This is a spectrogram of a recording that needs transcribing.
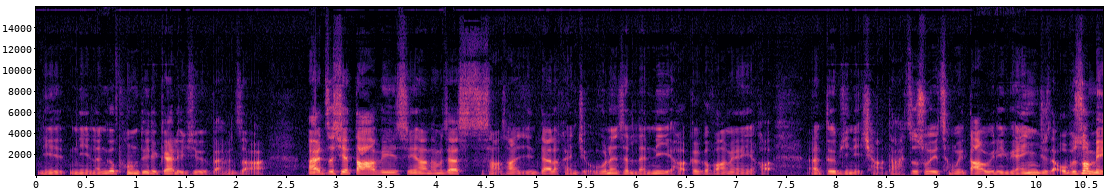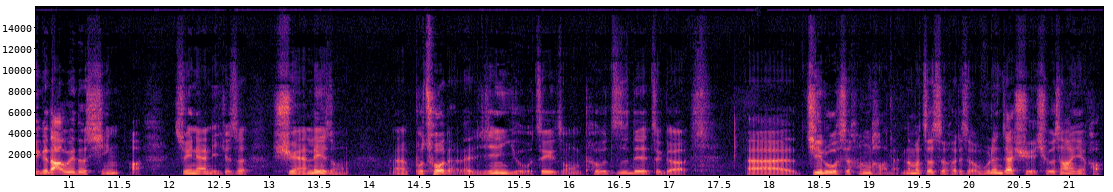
你你能够碰对的概率就有百分之二。而这些大 V 实际上他们在市场上已经待了很久，无论是能力也好，各个方面也好，呃，都比你强。他之所以成为大 V 的原因就在，我不是说每个大 V 都行啊，所以呢，你就是选那种，呃，不错的，已经有这种投资的这个，呃，记录是很好的。那么这时候的时候，无论在雪球上也好。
